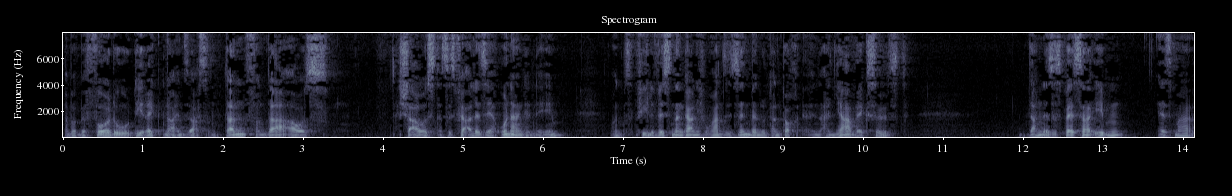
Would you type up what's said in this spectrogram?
Aber bevor du direkt Nein sagst und dann von da aus schaust, das ist für alle sehr unangenehm und viele wissen dann gar nicht, woran sie sind, wenn du dann doch in ein Ja wechselst, dann ist es besser eben erstmal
